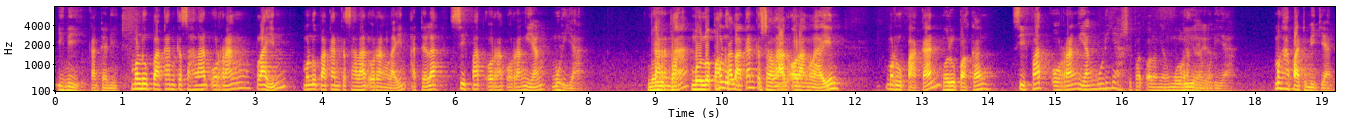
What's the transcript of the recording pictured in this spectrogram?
ini Kang Dani, melupakan kesalahan orang lain, melupakan kesalahan orang lain adalah sifat orang-orang yang mulia. melupa- Karena melupakan, melupakan kesalahan orang lain Merupakan merupakan sifat orang yang mulia. sifat orang yang Orang mulia. yang ya. mulia. Mengapa demikian?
